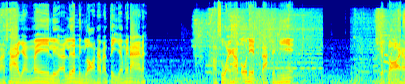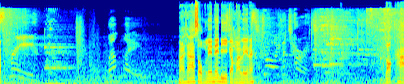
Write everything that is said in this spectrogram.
มาชายังไม่เหลือเลือดหนึ่งหลอดครับ อันติยังไม่ได้นะสวยครับ โอเดตดักอย่างนี้ เรียบร้อยครับ มาชาส่งเล่นได้ดีกลับมาเลยนะ ล็อกเท้า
